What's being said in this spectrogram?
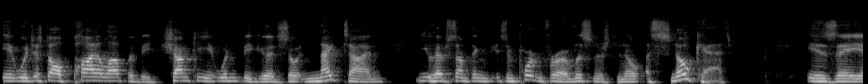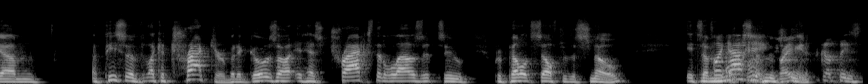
it would just all pile up. It'd be chunky. It wouldn't be good. So at nighttime, you have something. It's important for our listeners to know. A snowcat is a um, a piece of like a tractor, but it goes on. It has tracks that allows it to propel itself through the snow. It's, It's a like a massive tank, right? machine. It's got these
